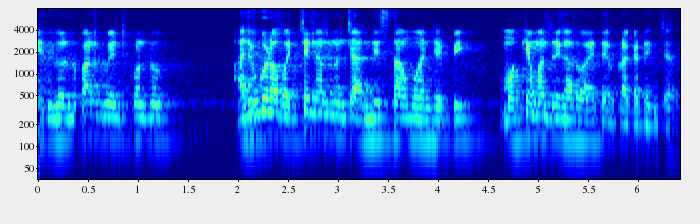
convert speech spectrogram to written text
ఐదు వేల రూపాయలకు పెంచుకుంటూ అది కూడా వచ్చే నెల నుంచి అందిస్తాము అని చెప్పి ముఖ్యమంత్రి గారు అయితే ప్రకటించారు.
